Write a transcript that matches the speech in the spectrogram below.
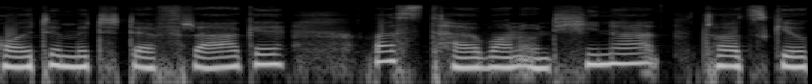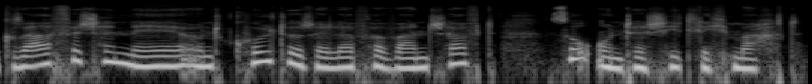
heute mit der Frage, was Taiwan und China trotz geografischer Nähe und kultureller Verwandtschaft so unterschiedlich macht.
